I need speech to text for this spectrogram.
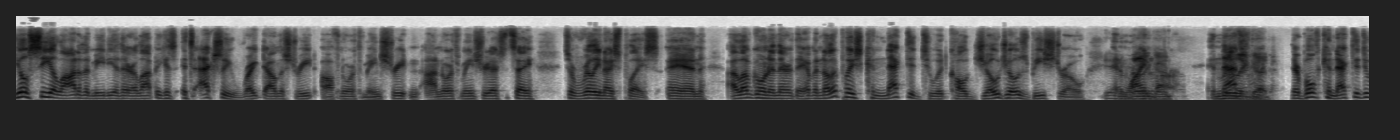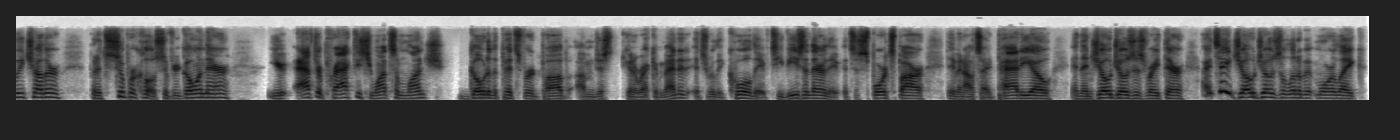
you'll see a lot of the media there a lot because it's actually right down the street off North Main Street and on North Main Street, I should say. It's a really nice place, and I love going in there. They have another place connected to it called JoJo's Bistro Yeah, and really Wine good. Bar, and that's Really that's good. They're both connected to each other, but it's super close. So if you're going there, you're after practice, you want some lunch, go to the Pittsford Pub. I'm just going to recommend it. It's really cool. They have TVs in there. They, it's a sports bar. They have an outside patio, and then JoJo's is right there. I'd say JoJo's a little bit more like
